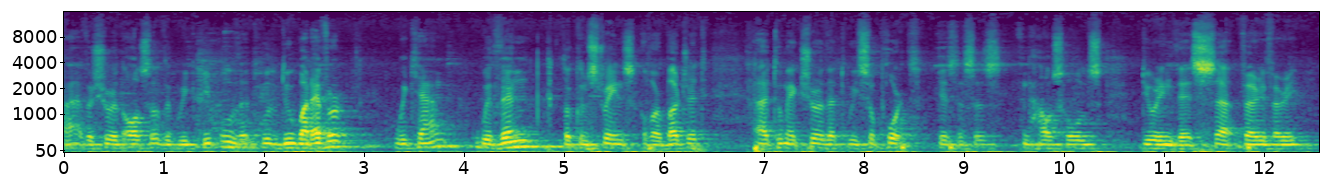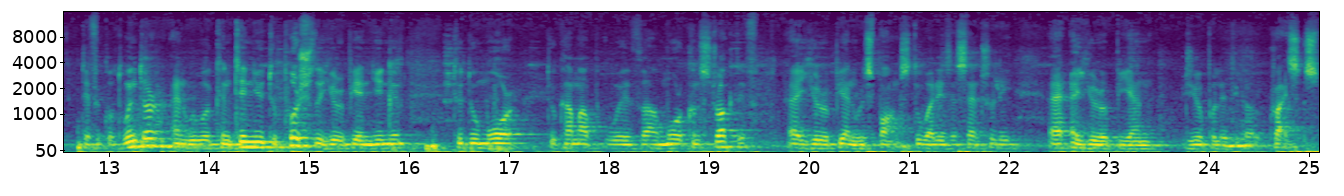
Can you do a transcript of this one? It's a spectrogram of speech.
I have assured also the Greek people, that we'll do whatever we can within the constraints of our budget to make sure that we support businesses and households during this very, very difficult winter, and we will continue to push the European Union to do more to come up with a more constructive uh, European response to what is essentially uh, a European geopolitical crisis.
